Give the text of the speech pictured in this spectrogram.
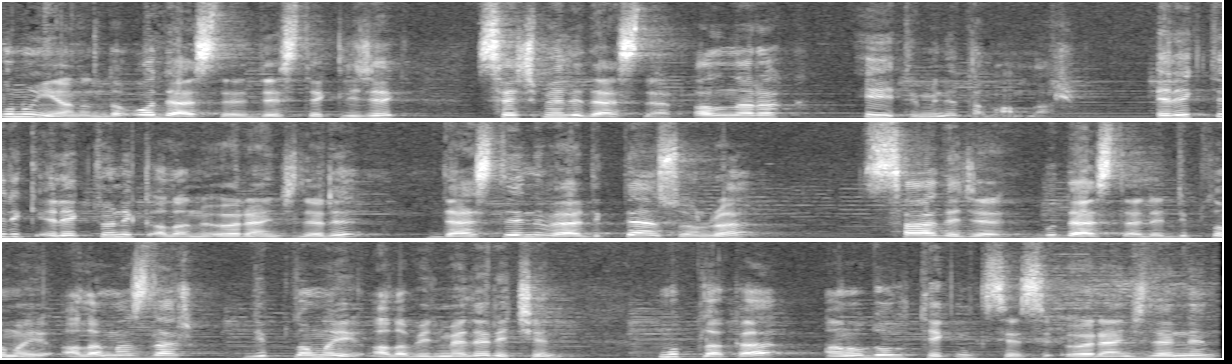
Bunun yanında o dersleri destekleyecek seçmeli dersler alınarak eğitimini tamamlar. Elektrik elektronik alanı öğrencileri derslerini verdikten sonra sadece bu derslerle diplomayı alamazlar. Diplomayı alabilmeleri için mutlaka Anadolu Teknik Lisesi öğrencilerinin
